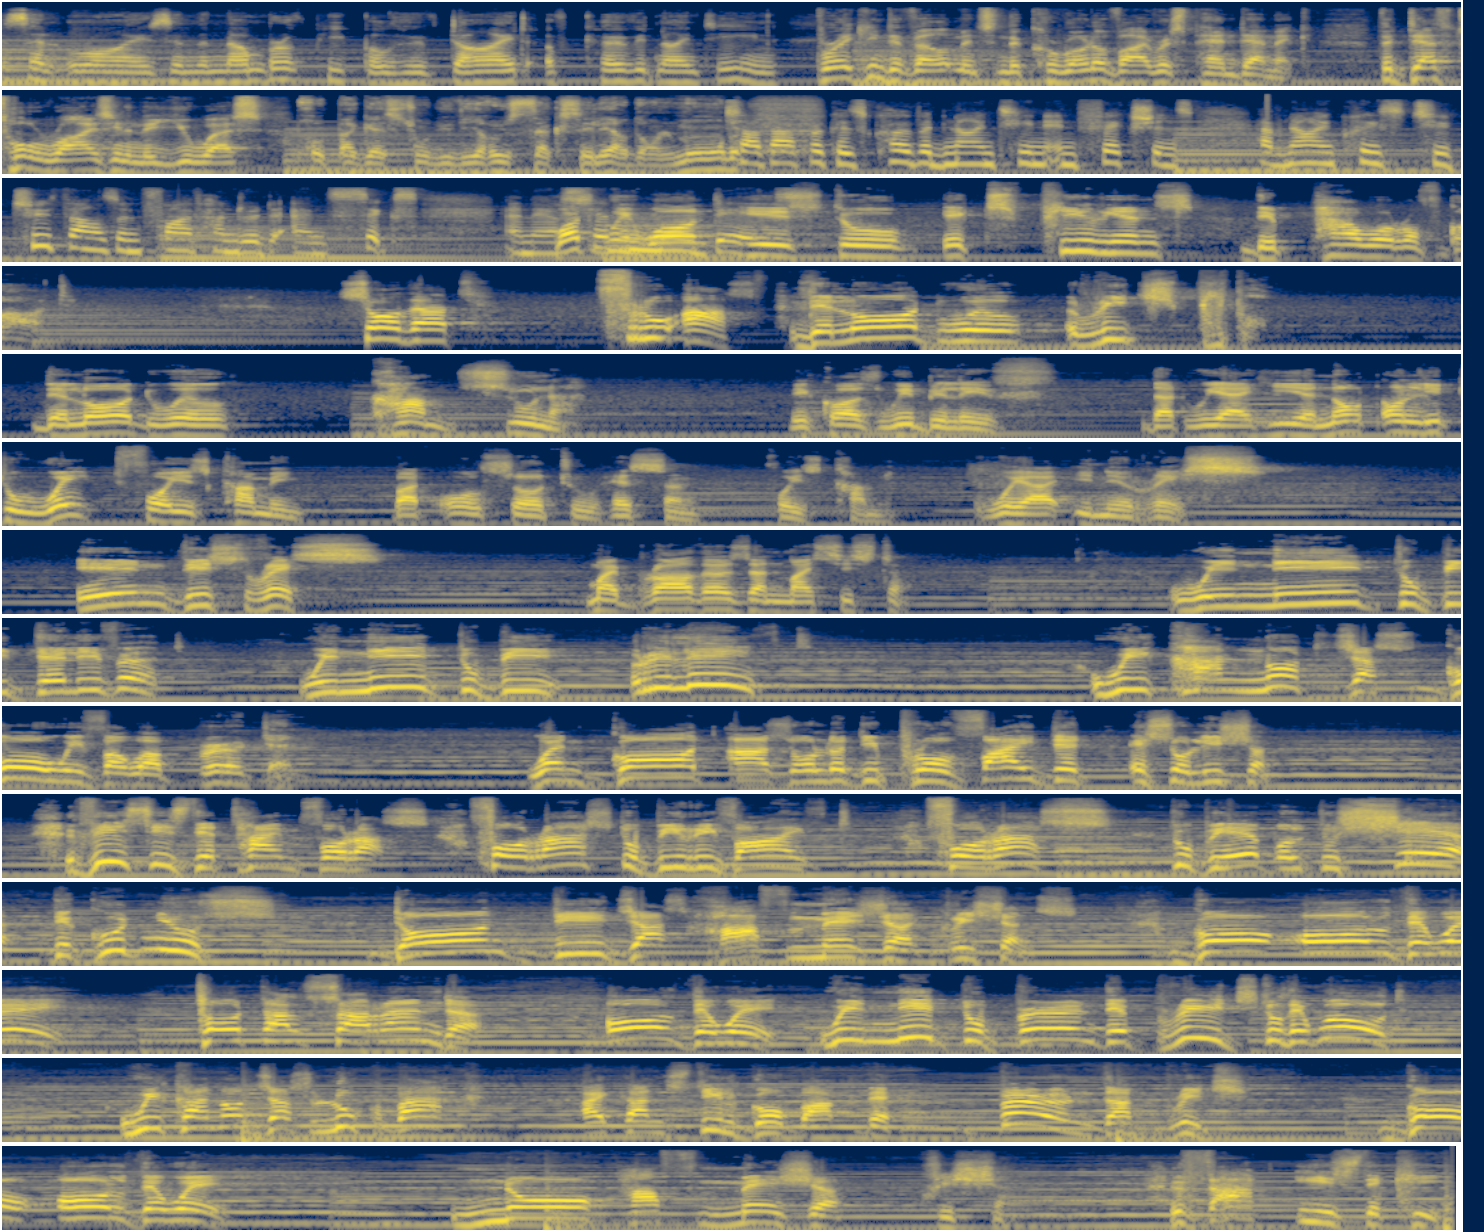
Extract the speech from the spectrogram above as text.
50% rise in the number of people who've died of COVID 19. Breaking developments in the coronavirus pandemic. The death toll rising in the U.S. propagation du virus s'accélère dans le monde. South Africa's COVID 19 infections have now increased to 2,506, and there are What we want deaths. is to experience the power of God so that through us the Lord will reach people. The Lord will come sooner because we believe that we are here not only to wait for His coming, but also to hasten for His coming. We are in a race. In this race, my brothers and my sister, we need to be delivered. We need to be relieved. We cannot just go with our burden when God has already provided a solution. This is the time for us, for us to be revived, for us to be able to share the good news. Don't be just half measured Christians. Go all the way, total surrender, all the way. We need to burn the bridge to the world. We cannot just look back. I can still go back there. Burn that bridge. Go all the way. No half measure Christian. That is the key.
